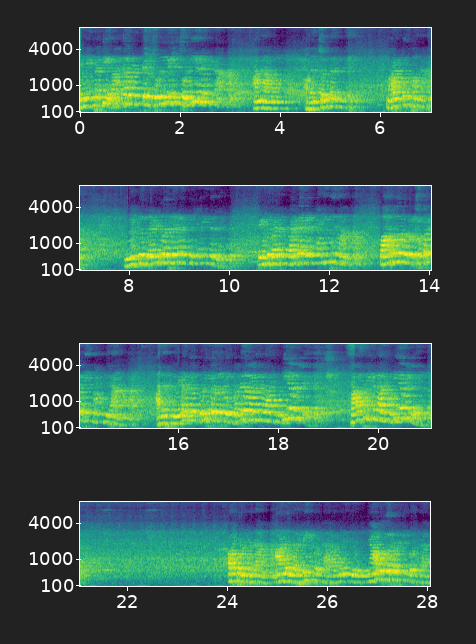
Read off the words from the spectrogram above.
என்னை பற்றி ராஜாவிடத்தை சொல்லி சொல்லி அனுப்பினான். ஆனால் அவன் சொல்லவில்லை. மறந்து போனான். மீண்டும் ரெண்டு வருடங்கள் ரெண்டு வருடங்கள் கழித்து நான் பார்வோர் ஒரு சுபத்தை காண்கிறான். அதற்கு விளக்கம் கொடுப்பதற்கு மந்திரவாதிகளால் முடியவில்லை. சாஸ்திரிகளால் முடியவில்லை. அப்பொழுதுதான் ஆண்டவர் இடைப்பட்டார் அவருக்கு ஞாபகப்படுத்தி கொடுத்தார்.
